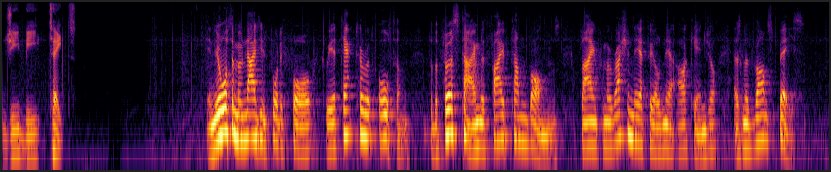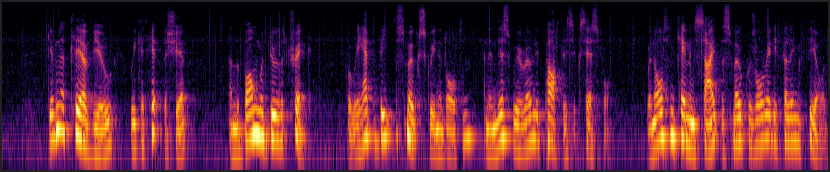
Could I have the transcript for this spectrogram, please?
G.B. Tate. In the autumn of 1944, we attacked her at Alten for the first time with five ton bombs, flying from a Russian airfield near Archangel as an advanced base. Given a clear view, we could hit the ship, and the bomb would do the trick. But we had to beat the smoke screen at Alten, and in this we were only partly successful. When Alten came in sight, the smoke was already filling the field,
